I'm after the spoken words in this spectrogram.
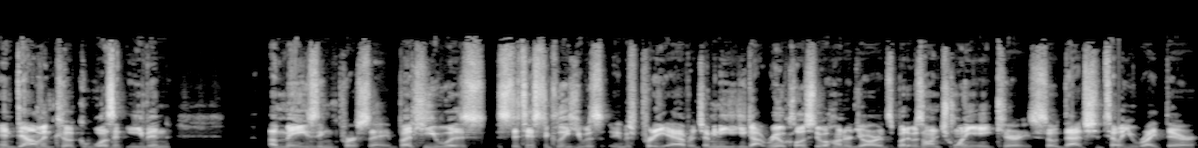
and Dalvin Cook wasn't even amazing per se, but he was statistically he was he was pretty average. I mean, he, he got real close to hundred yards, but it was on twenty eight carries. So that should tell you right there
